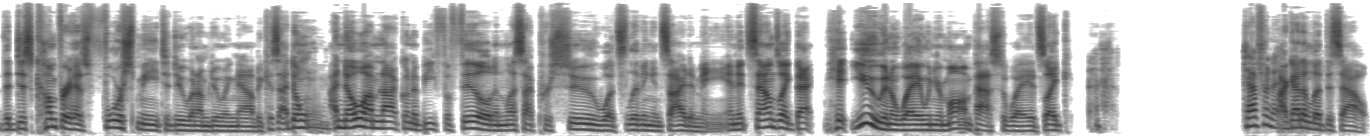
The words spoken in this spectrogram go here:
the discomfort has forced me to do what I'm doing now because I don't mm. I know I'm not going to be fulfilled unless I pursue what's living inside of me. And it sounds like that hit you in a way when your mom passed away. It's like definitely I got to let this out.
